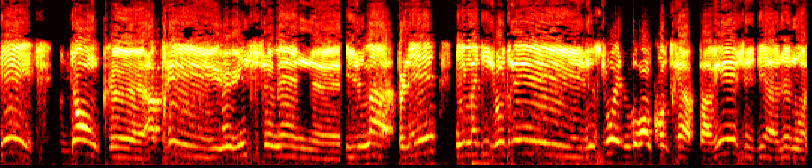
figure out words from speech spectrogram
Et donc, euh, après une semaine, euh, il m'a appelé et il m'a dit, je voudrais, je souhaite vous rencontrer à Paris. J'ai dit, Alain wa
